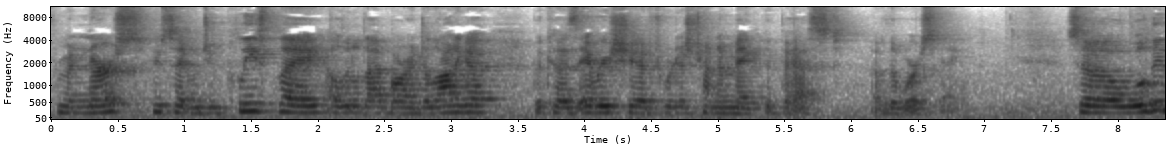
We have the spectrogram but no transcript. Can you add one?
from a nurse who said, would you please play a Little Dive Bar in Dahlonega? because every shift we're just trying to make the best of the worst day. So we'll do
